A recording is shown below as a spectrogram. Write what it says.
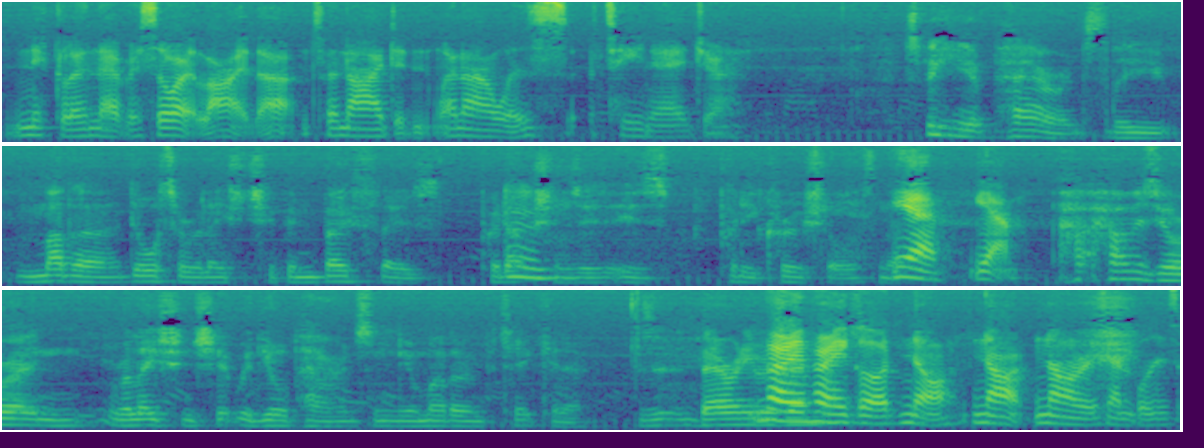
Nicola never saw it like that, and I didn't when I was a teenager. Speaking of parents, the mother-daughter relationship in both those productions mm. is, is pretty crucial, isn't it? Yeah, yeah. H- how is your own relationship with your parents and your mother in particular? Does it bear any Very, very good. No, no, no resemblance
